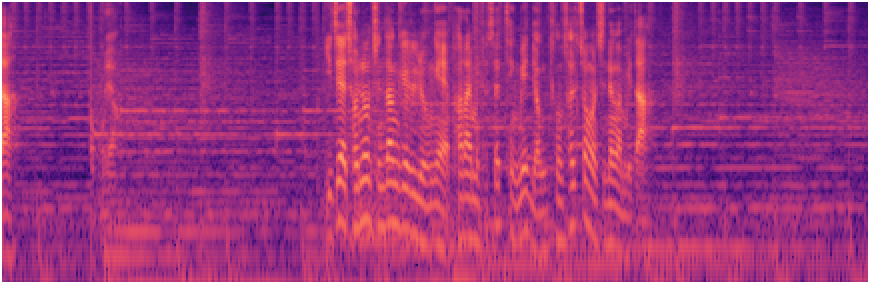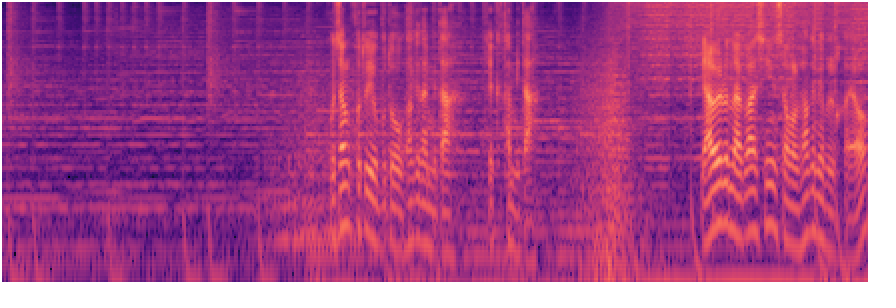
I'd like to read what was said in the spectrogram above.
입니다. 이제 전용 진단기를 이용해 파라미터 세팅 및 영점 설정을 진행합니다. 고장 코드 여부도 확인합니다. 깨끗합니다. 야외로 나가 시인성을 확인해 볼까요?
